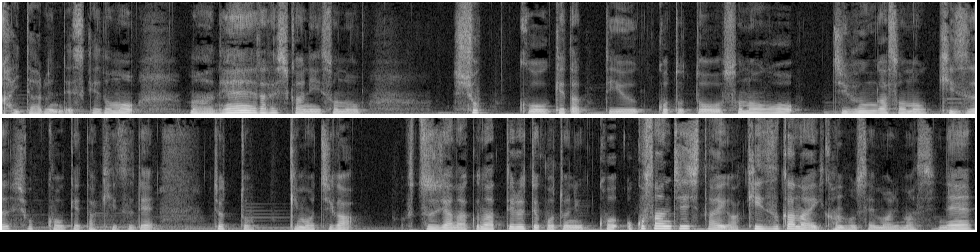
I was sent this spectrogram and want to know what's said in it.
書いてあるんですけども、まあね確かにそのショックを受けたっていうこととその後自分がその傷ショックを受けた傷でちょっと気持ちが普通じゃなくなってるってことにお子さん自体が気づかない可能性もありますしね、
